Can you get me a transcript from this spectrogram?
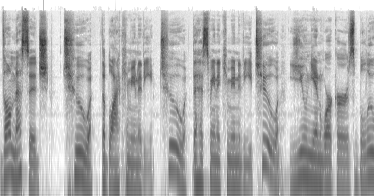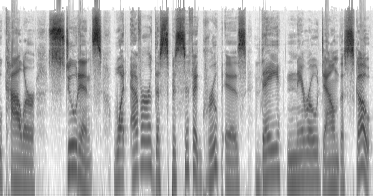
they'll message to the black community, to the Hispanic community, to union workers, blue collar, students, whatever the specific group is, they narrow down the scope.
